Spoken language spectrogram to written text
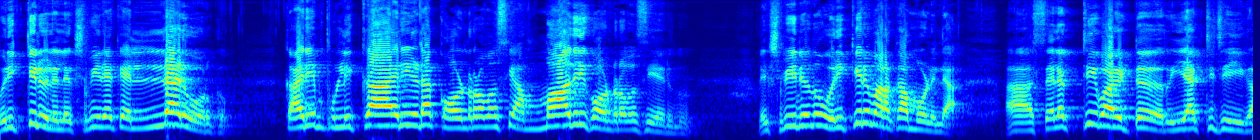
ഒരിക്കലുമില്ല ലക്ഷ്മിയിലേക്ക് എല്ലാവരും ഓർക്കും. കാര്യം പുള്ളിക്കാരിയുടെ കോൺട്രവേഴ്സി അമ്മാതിരി കോൺട്രവേഴ്സി ആയിരുന്നു. ലക്ഷ്മീനെ ഒന്നും ഒരിക്കലും മറക്കാൻ പോളില്ല സെലക്റ്റീവായിട്ട് റിയാക്ട് ചെയ്യുക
